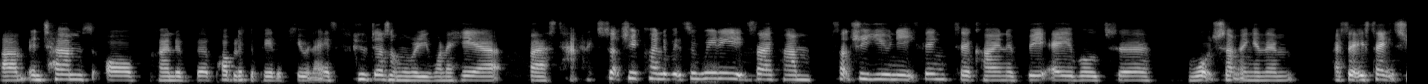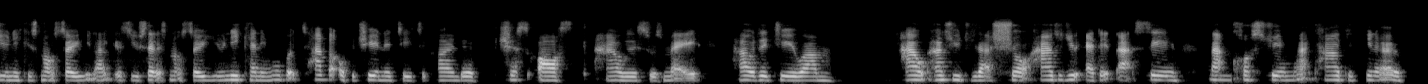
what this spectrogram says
Um, in terms of kind of the public appeal of Q and A's, who doesn't really want to hear firsthand? It's such a kind of, it's a really, it's like um such a unique thing to kind of be able to watch something and then I say, say it's unique. It's not so like as you said, it's not so unique anymore. But to have that opportunity to kind of just ask how this was made, how did you um, how how did you do that shot? How did you edit that scene? that mm. costume, like how did you know,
